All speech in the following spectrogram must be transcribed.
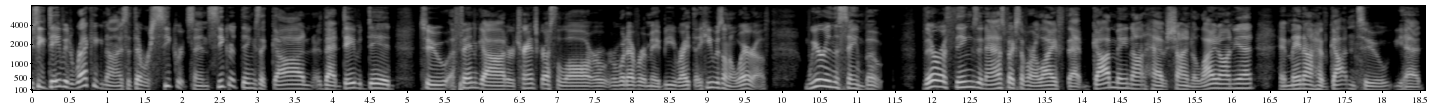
You see, David recognized that there were secret sins, secret things that God, that David did to offend God or transgress the law or, or whatever it may be, right? That he was unaware of. We're in the same boat. There are things and aspects of our life that God may not have shined a light on yet and may not have gotten to yet,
